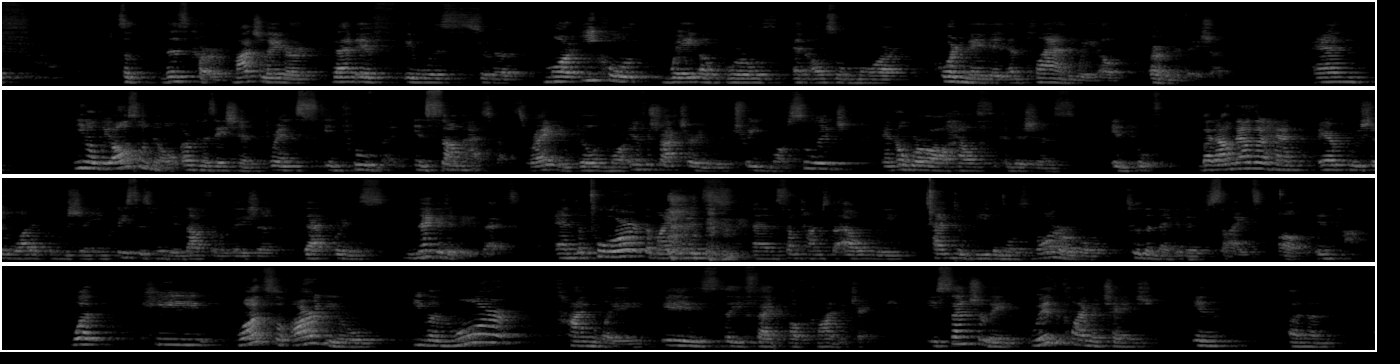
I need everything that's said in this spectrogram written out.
so this curve, much later than if it was sort of more equal way of growth and also more coordinated and planned way of urbanization. And you know, we also know urbanization brings improvement in some aspects, right? You build more infrastructure, you treat more sewage, and overall health conditions improve. But on the other hand, air pollution, water pollution increases with industrialization. That brings negative effects. And the poor, the migrants, and sometimes the elderly tend to be the most vulnerable to the negative sides of impact. What he wants to argue even more timely is the effect of climate change. Essentially, with climate change, in an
